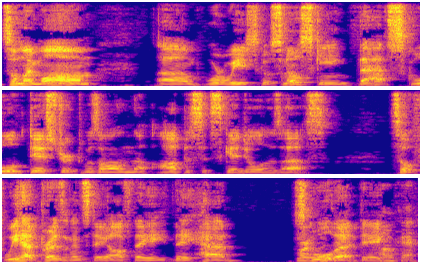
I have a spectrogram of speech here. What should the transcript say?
So my mom, um, where we used to go snow skiing, that school district was on the opposite schedule as us. So if we had President's Day off, they, they had school that day. Okay.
